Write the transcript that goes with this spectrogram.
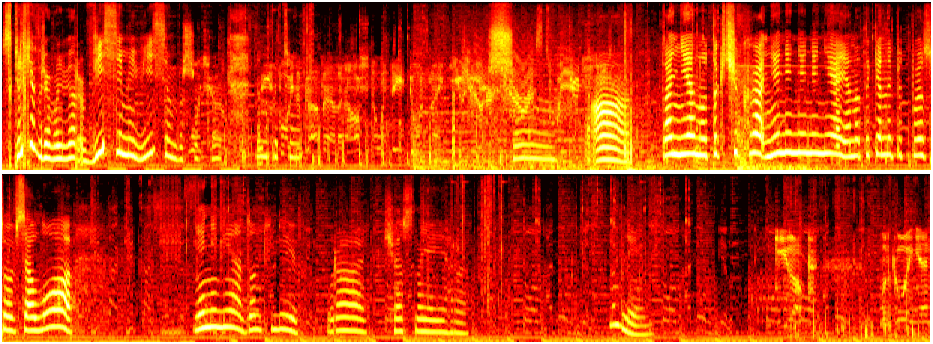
Скільки в револьвер? 8,8 ваша кровь. Я не Boys хотів. have got a bit of an arsenal and they don't mind using it. Що? А. Та ні, ну так чекай. Ні-ні-ні-ні-ні, я на таке не підписувався, алло. Ні-ні-ні, don't leave. Ура, чесная ігра. Ну блін. Gear up. We're going in.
